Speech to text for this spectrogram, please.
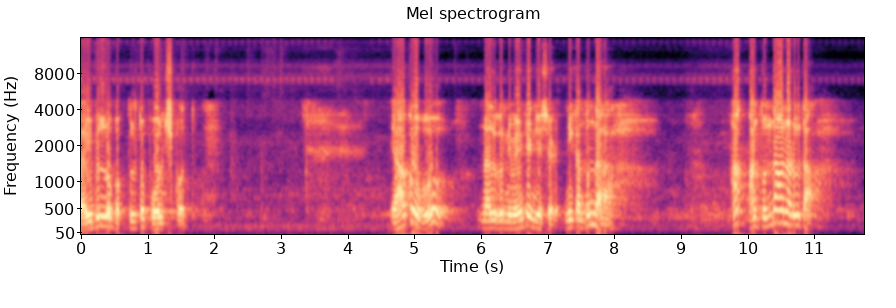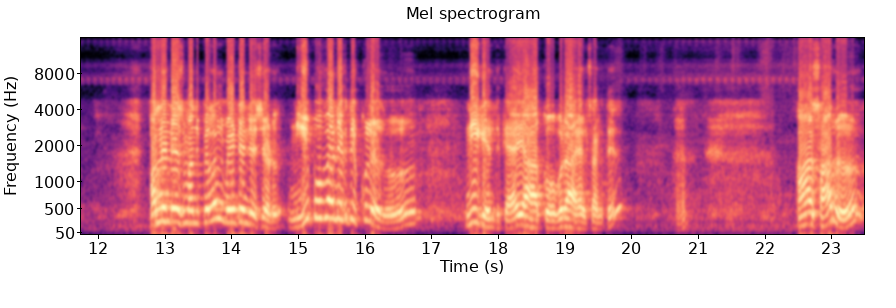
బైబిల్లో భక్తులతో పోల్చుకోవద్దు. యాకోబు నలుగురిని మెయింటైన్ చేశాడు. నీకు అంతుందా? హ, అంతుందా అని అడుగుతా. పన్నెండేసి మంది పిల్లల్ని మెయింటైన్ చేశాడు. నీ పువ్వే నీకు దిక్కులేదు నీకెందుకే ఆ కోబు రాయాలి సంగతి? ఆ? సారు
